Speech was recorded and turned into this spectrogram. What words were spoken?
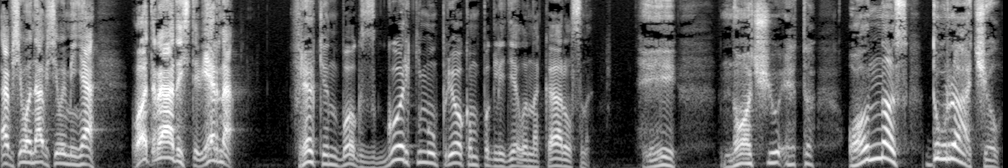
а всего-навсего меня. Вот радость верно?» Фрёкинбок с горьким упреком поглядела на Карлсона. «И ночью это он нас дурачил?»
